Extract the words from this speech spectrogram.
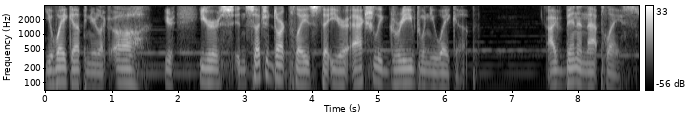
you wake up and you're like, oh, you're you're in such a dark place that you're actually grieved when you wake up. I've been in that place.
